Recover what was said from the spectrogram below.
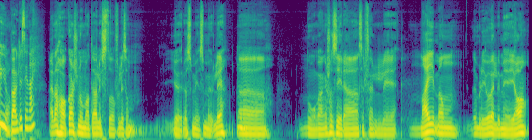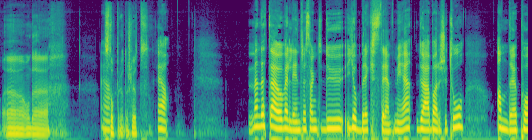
Ubehagelig å si nei. Nei, Det har kanskje noe med at jeg har lyst til å få liksom gjøre så mye som mulig. Mm. Eh, noen ganger så sier jeg selvfølgelig nei, men det blir jo veldig mye ja, eh, og det Ja. stopper jo til slutt. Ja. Men dette er jo veldig interessant. Du jobber ekstremt mye. Du er bare 22. Andre på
